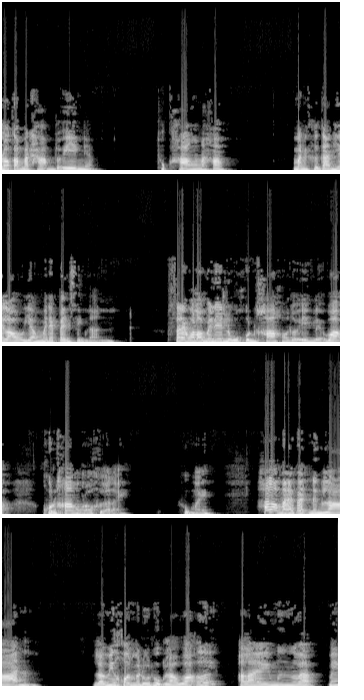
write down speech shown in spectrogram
แล้วกลับมาถามตัวเองเนี่ย ทุกครั้งนะคะ มันคือการที่เรายังไม่ได้เป็นสิ่งนั้น แสดงว่าเราไม่ได้รู้คุณค่าของตัวเองเลยว่า คุณค่าของเราคืออะไร ถูกไหม ถ้าเรามาให้แฟดหนึ่งล้าน แล้วมีคนมาดูถูกเราว่า เอ้ย อะไรมึงแบบไม่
